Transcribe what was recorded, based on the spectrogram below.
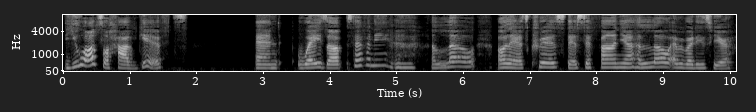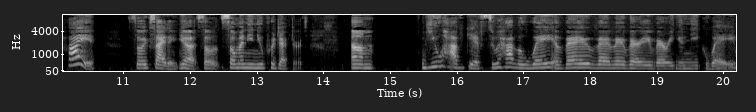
you also have gifts and ways of, Stephanie, Hello. Oh, there's Chris. There's Stefania. Hello. Everybody's here. Hi. So exciting. Yeah. So, so many new projectors. Um, you have gifts. You have a way, a very, very, very, very, very unique way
